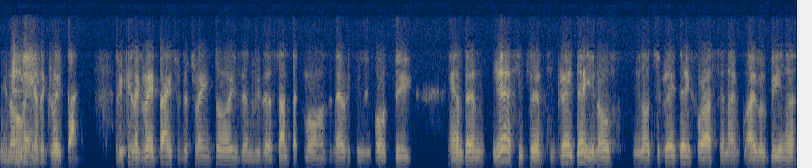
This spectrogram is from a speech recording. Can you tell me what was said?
you know And we like- had a great time. We had a great times with the train toys and with the Santa Claus and everything. We both big. And then yes, it's a great day, you know. You know, it's a great day for us, and I I will be in a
